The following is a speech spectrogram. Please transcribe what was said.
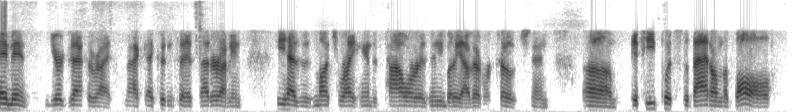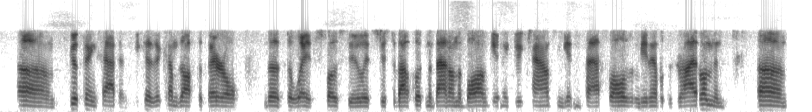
Amen. You're exactly right. I, I couldn't say it better. I mean, he has as much right-handed power as anybody I've ever coached, and um, if he puts the bat on the ball, um, good things happen because it comes off the barrel the the way it's supposed to. It's just about putting the bat on the ball and getting good counts and getting fastballs and being able to drive them, and um,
